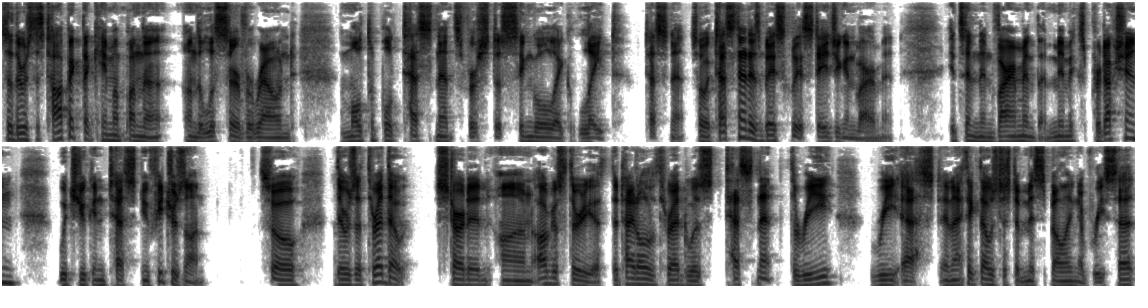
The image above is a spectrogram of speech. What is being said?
So there was this topic that came up on the on the list serve around multiple test nets versus a single like late test net. So a test net is basically a staging environment. It's an environment that mimics production, which you can test new features on. So there was a thread that started on August 30th. The title of the thread was Testnet 3 Reest. And I think that was just a misspelling of reset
